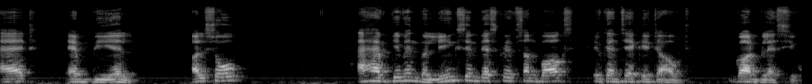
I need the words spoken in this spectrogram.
at FBL. Also, I have given the links in description box. You can check it out. God bless you.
